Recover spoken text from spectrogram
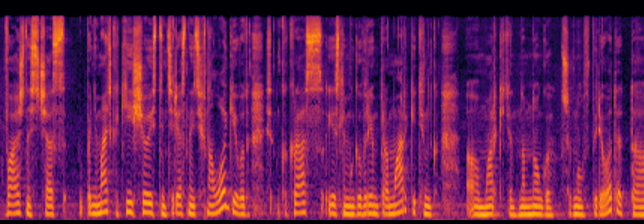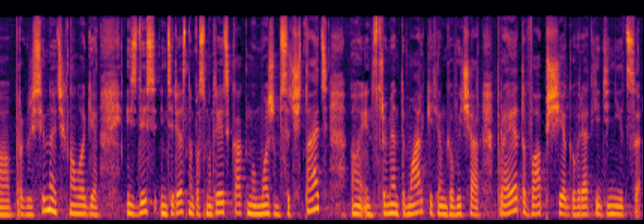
важно сейчас понимать, какие еще есть интересные технологии. Вот как раз, если мы говорим про маркетинг, э, маркетинг намного шагнул вперед, это прогрессивная технология. И здесь интересно посмотреть, как мы можем сочетать э, инструменты маркетинга в HR. Про это вообще говорят единицы.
